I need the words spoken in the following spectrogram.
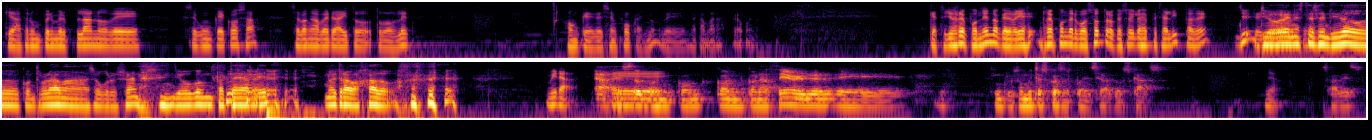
quieres hacer un primer plano de según qué cosa, se van a ver ahí todos LED. Aunque desenfoquen, ¿no? De la cámara, pero bueno. Que estoy yo respondiendo, que deberíais responder vosotros, que sois los especialistas, ¿eh? Yo, en este sentido controla más Ogrusan. Yo con pantalla LED no he trabajado. Mira. Ah, eh, con, hacer. Eh, incluso muchas cosas pueden ser a 2K. Ya. ¿Sabes?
